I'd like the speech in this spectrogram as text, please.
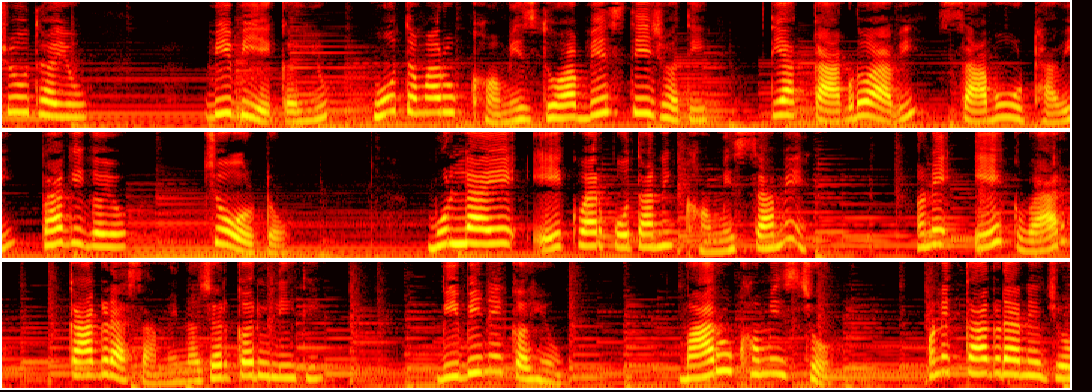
શું થયું? બીબીએ કહ્યું, હું તમારું ખમીસ ધોવા બેસતી જ હતી. ત્યાં કાગડો આવી, સાબુ ઉઠાવી ભાગી ગયો. ચોરટો મુલ્લાએ એકવાર પોતાની ખમીસ સામે અને એકવાર કાગડા સામે નજર કરી લીધી. બીબીને કહ્યું, મારું ખમીસ જો અને કાગડાને જો.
